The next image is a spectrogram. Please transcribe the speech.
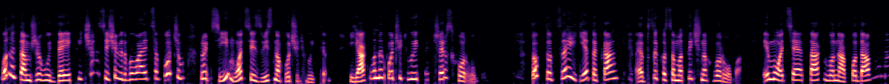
Вони там живуть деякий час, і що відбувається потім? Ну, ці емоції, звісно, хочуть вийти. Як вони хочуть вийти? Через хворобу. Тобто, це є така е, психосоматична хвороба. Емоція так, вона подавлена,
